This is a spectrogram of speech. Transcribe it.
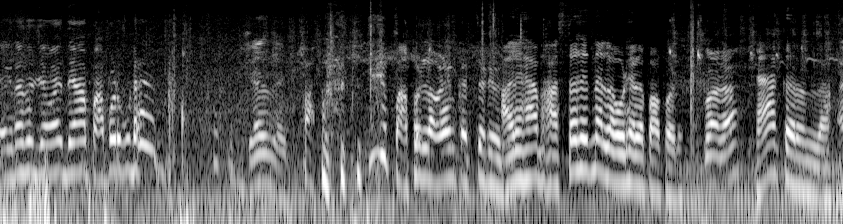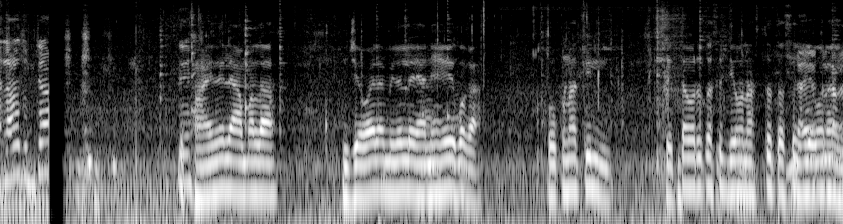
एकदा तर जेवाय द्या. पापड कुठे आहे पापड लावल्या कच्चा ठेवलं अरे ह्या भासताच आहेत ना लवढ्याला पापड. ह्या करणला. फायनली आम्हाला जेवायला मिळालं आहे आणि हे बघा कोकणातील शेतावर कसं जेवण असतं तसं जेवण आहे.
